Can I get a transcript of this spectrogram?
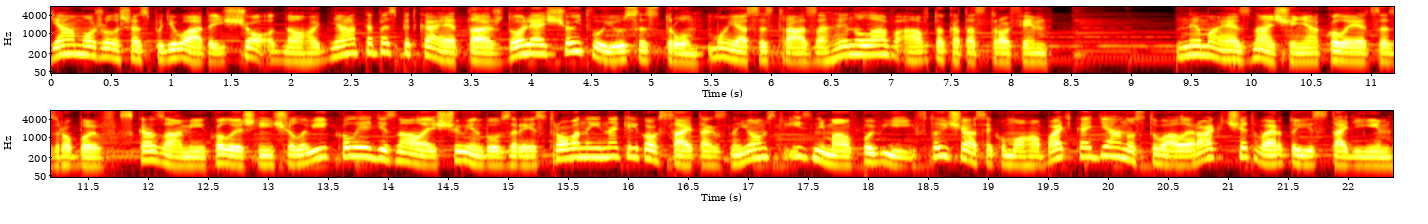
Я можу лише сподіватися, що одного дня тебе спіткає та ж доля, що й твою сестру. Моя сестра загинула в автокатастрофі. Немає значення, коли я це зробив, сказав мій колишній чоловік, коли я дізналась, що він був зареєстрований на кількох сайтах знайомств і знімав повій, в той час як у мого батька діагностували рак четвертої стадії.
